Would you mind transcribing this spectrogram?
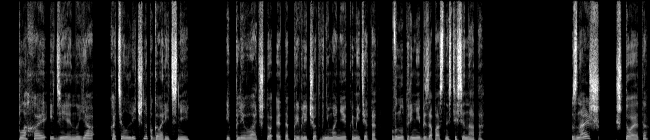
– плохая идея, но я хотел лично поговорить с ней. И плевать, что это привлечет внимание Комитета внутренней безопасности Сената. «Знаешь, что это?»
